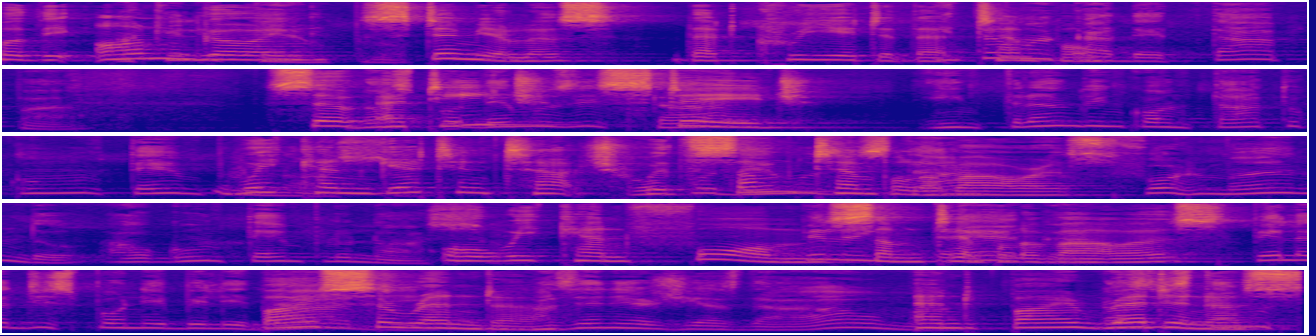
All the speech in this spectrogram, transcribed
for the ongoing stimulus that created that Então, temple. etapa, So at each stage, entrando em contato com um templo we nosso. can get in touch Ou with some temple of ours, formando algum templo nosso. or we can form pela some entrega, temple of ours, pela disponibilidade by surrender, às energias da alma, and by readiness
